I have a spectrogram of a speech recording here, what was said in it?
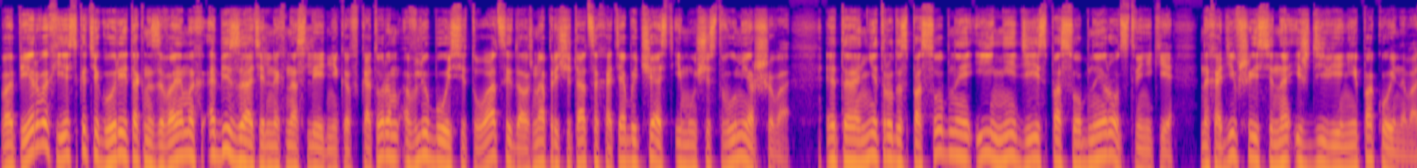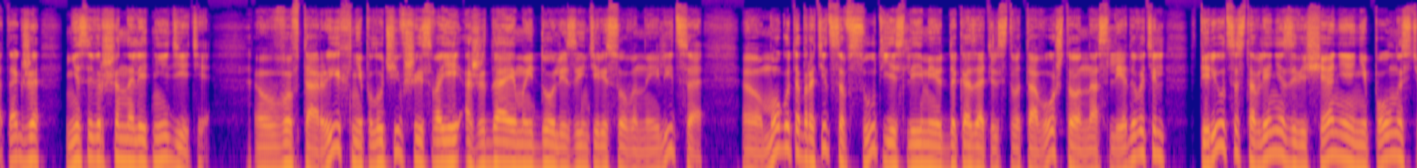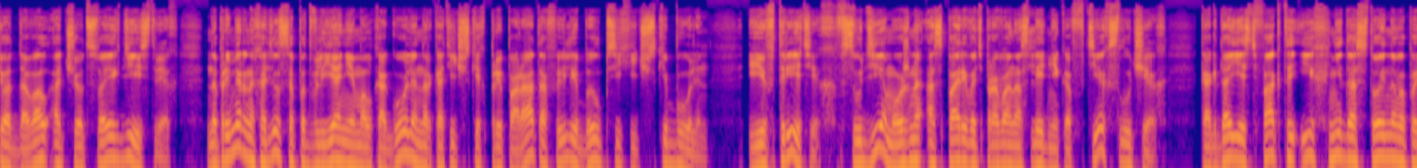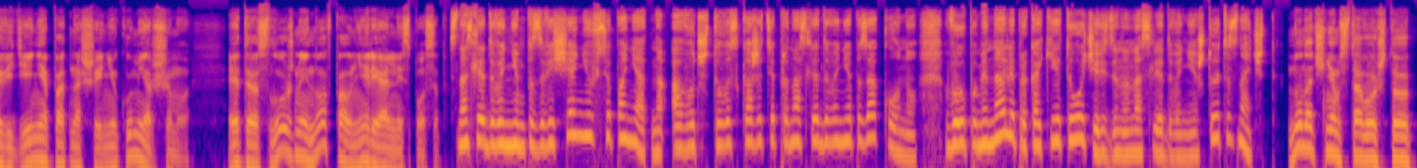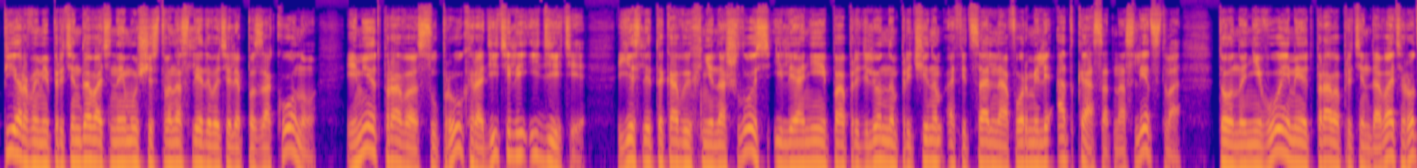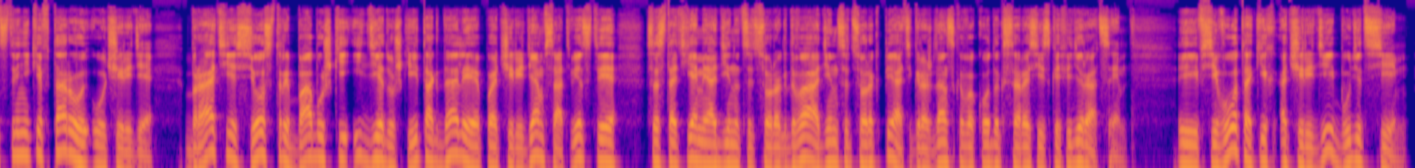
Во-первых, есть категории так называемых обязательных наследников, которым в любой ситуации должна причитаться хотя бы часть имущества умершего. Это нетрудоспособные и недееспособные родственники, находившиеся на иждивении покойного, а также несовершеннолетние дети. Во-вторых, не получившие своей ожидаемой доли заинтересованные лица могут обратиться в суд, если имеют доказательства того, что наследователь в период составления завещания не полностью отдавал отчет в своих действиях, например, находился под влиянием алкоголя, наркотических препаратов или был психически болен. И в-третьих, в суде можно оспаривать права наследников в тех случаях, когда есть факты их недостойного поведения по отношению к умершему – это сложный, но вполне реальный способ. С наследованием по завещанию все понятно, а вот что вы скажете про наследование по закону? Вы упоминали про какие-то очереди на наследование. Что это значит? Ну, начнем с того, что первыми претендовать на имущество наследователя по закону имеют право супруг, родители и дети. Если таковых не нашлось или они по определенным причинам официально оформили отказ от наследства, то на него имеют право претендовать родственники второй очереди – братья, сестры, бабушки и дети дедушки и так далее по очередям в соответствии со статьями 1142-1145 Гражданского кодекса Российской Федерации. И всего таких очередей будет семь.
